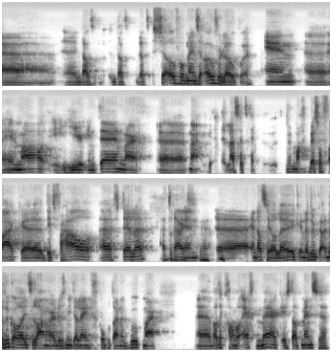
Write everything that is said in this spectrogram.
uh, dat, dat, dat zoveel mensen overlopen. En helemaal hier intern, maar nou, laatst mag ik best wel vaak dit verhaal vertellen. Uiteraard. En, en dat is heel leuk. En dat doe, ik, dat doe ik al iets langer, dus niet alleen gekoppeld aan het boek. Maar wat ik gewoon wel echt merk, is dat mensen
